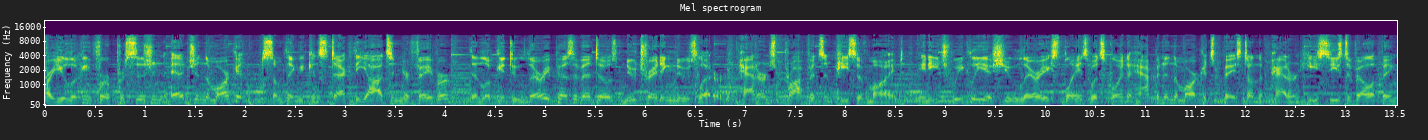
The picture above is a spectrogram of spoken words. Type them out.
Are you looking for a precision edge in the market? Something that can stack the odds in your favor? Then look into Larry Pesavento's new trading newsletter, Patterns, Profits, and Peace of Mind. In each weekly issue, Larry explains what's going to happen in the markets based on the pattern he sees developing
